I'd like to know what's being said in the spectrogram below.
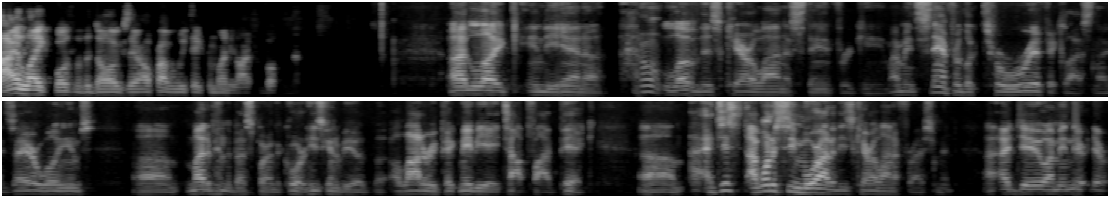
I like both of the dogs there. I'll probably take the money line for both of them. I like Indiana. I don't love this Carolina Stanford game. I mean, Stanford looked terrific last night. Ziaire Williams um, might have been the best player in the court. He's going to be a, a, lottery pick, maybe a top five pick. Um, I just I want to see more out of these Carolina freshmen. I, I do. I mean, they're they're.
